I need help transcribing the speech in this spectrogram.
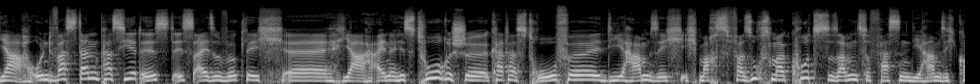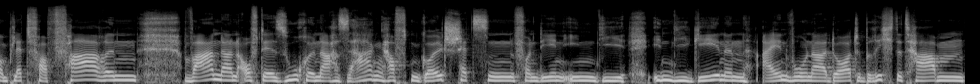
Ja, und was dann passiert ist, ist also wirklich äh, ja eine historische Katastrophe. Die haben sich, ich mach's, versuch's mal kurz zusammenzufassen, die haben sich komplett verfahren, waren dann auf der Suche nach sagenhaften Goldschätzen, von denen ihnen die indigenen Einwohner dort berichtet haben.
